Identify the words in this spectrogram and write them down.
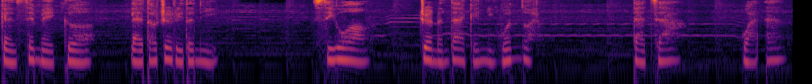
感谢每个来到这里的你，希望这能带给你温暖。大家晚安。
